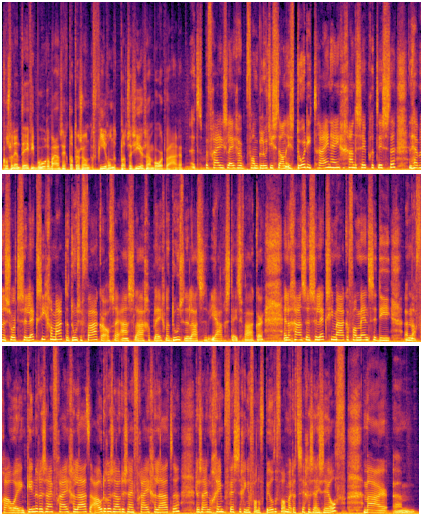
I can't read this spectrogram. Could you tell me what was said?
Correspondent Davy Boerenbaan zegt dat er zo'n 400 passagiers aan boord waren. Het bevrijdingsleger van Balochistan is door die trein heen gegaan, de separatisten. En hebben een soort selectie gemaakt. Dat doen ze vaker als zij aanslagen plegen. Dat doen ze de laatste jaren steeds vaker. En dan gaan ze een selectie maken van mensen die... Eh, nou, vrouwen en kinderen zijn vrijgelaten. Ouderen zouden zijn vrijgelaten. Er zijn nog geen bevestigingen van of beelden van, maar dat zeggen zij zelf. Maar um,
